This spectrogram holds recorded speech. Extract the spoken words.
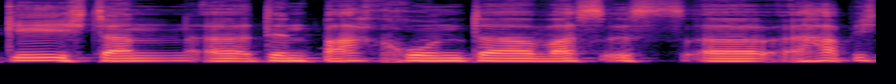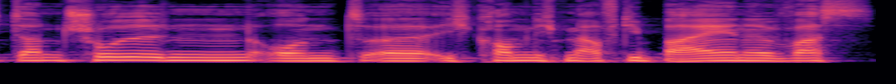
Gehe ich dann äh, den Bach runter? Was ist, äh, habe ich dann Schulden und äh, ich komme nicht mehr auf die Beine? Was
